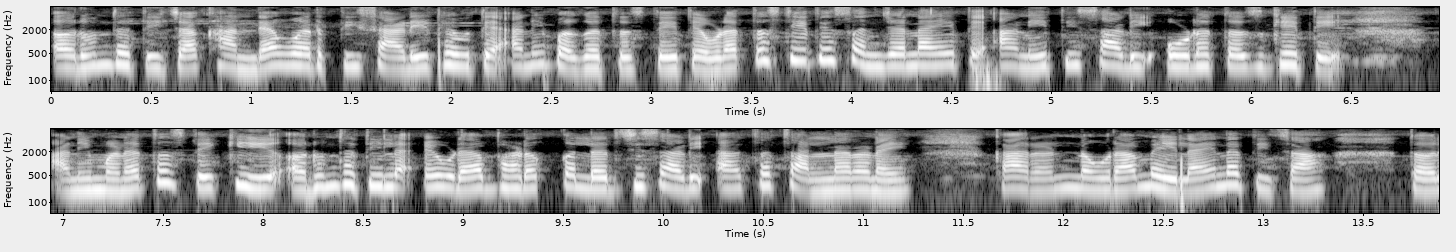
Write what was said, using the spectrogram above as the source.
अरुंधतीच्या खांद्यावरती साडी ठेवते आणि बघत असते. तेवढ्यातच तिथे संजना येते आणि ती साडी ओढतच घेते आणि म्हणत असते की अरुंधतीला एवढ्या भडक कलरची साडी आता चालणार नाही. कारण नवरा मेलाय ना तिचा. तर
